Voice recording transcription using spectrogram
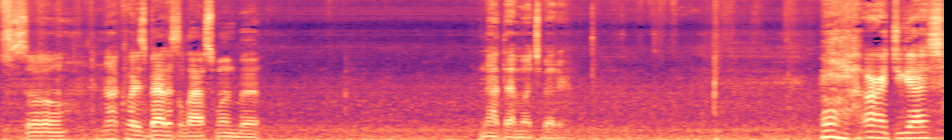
So, not quite as bad as the last one, but not that much better. All right, you guys.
